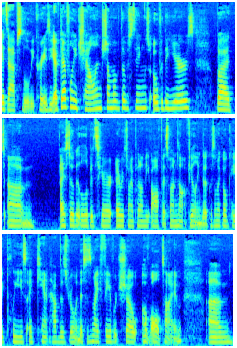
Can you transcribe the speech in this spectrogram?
it's absolutely crazy. I've definitely challenged some of those things over the years, but um, I still get a little bit scared every time I put on The Office when I'm not feeling good because I'm like, okay, please, I can't have this ruined. This is my favorite show of all time. Um,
